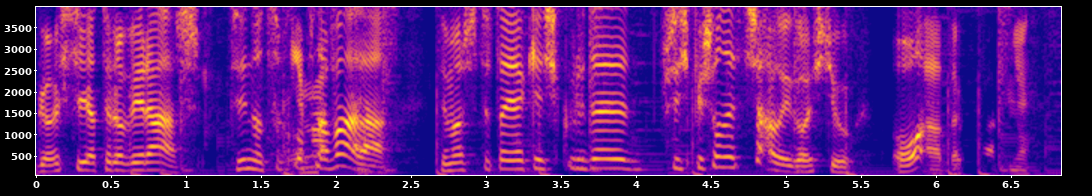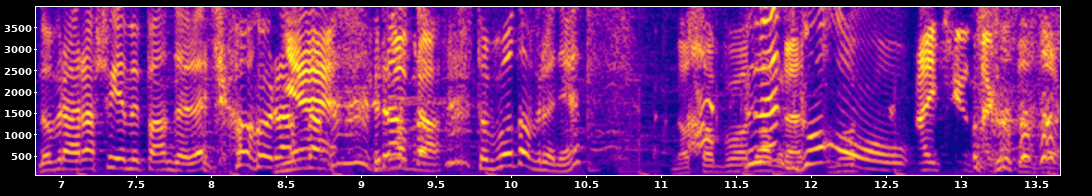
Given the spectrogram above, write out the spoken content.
Gościu, ja tu robię rasz. Ty, no co chłop ma- nawala? Ty masz tutaj jakieś, kurde, przyspieszone strzały, gościu. O, A, dokładnie. dobra, raszujemy pandę, let's go, raz Nie, raz dobra. To było dobre, nie? No to było Let's dobre. go! No, IQ tak szczerze.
